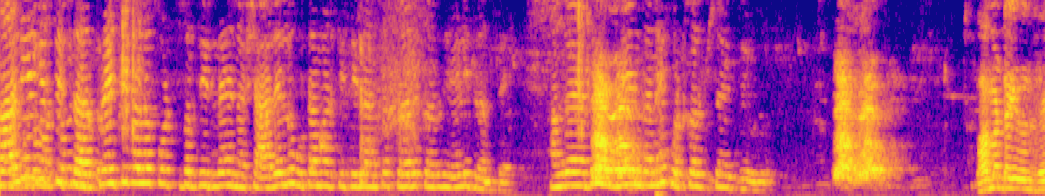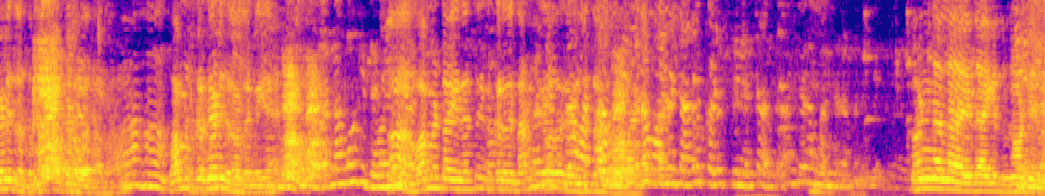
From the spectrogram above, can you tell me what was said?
ಖಾಲಿಯಾಗಿರ್ತಿ ಸರ್ ಫ್ರೆಂಡ್ಸಿಗೆಲ್ಲ ಕೊಟ್ಟು ಬರ್ತಿದ್ಲೆ ನಾವು ಶಾಲೆಯಲ್ಲೂ ಊಟ ಮಾಡ್ತಿದ್ದಿಲ್ಲ ಅಂತ ಸರ್ ಕರೆದು ಹೇಳಿದ್ರಂತೆ. ಹಂಗಾದ್ರೆ ಮನೆಯಿಂದನೇ ಕೊಟ್ಟು ಕಳಿಸ್ತಾ ಇದ್ವಿ ಇವಳು ವಾಮಿಟ್ ಆಗಿದೆ ಅಂತ ಹೇಳಿದ್ರಂತ ವಾಮಿಟ್ ಕರೆದು ಹೇಳಿದ್ರಲ್ಲ ನಿಮಗೆ? ನಾವು ಹೋಗಿದ್ದೆ. ಹಾ ವಾಮಿಟ್ ಆಗಿದೆ ಅಂತ ನೀವು ಕರೆದು ನಾನು ಕೇಳಿದಾಗ ವಾಮಿಟ್ ಆದ್ರೂ ಕಳಿಸ್ತೀನಿ ಅಂತ ಅಂದ್ರೆ ಹಂಗೆ ನಾನು ಬಂದೆ ಮನೆಗೆ ಕಣ್ಣೆಲ್ಲ ಇದಾಗಿದ್ದು ನೋಡಿಲ್ಲ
